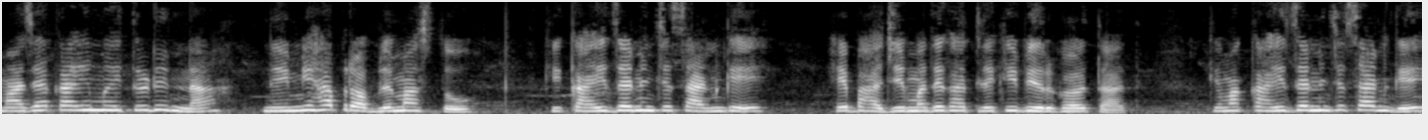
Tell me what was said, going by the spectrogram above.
माझ्या काही मैत्रिणींना नेहमी हा प्रॉब्लेम असतो की काही जणींचे सांडगे हे भाजीमध्ये घातले की विरघळतात किंवा काही जणींचे सांडगे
